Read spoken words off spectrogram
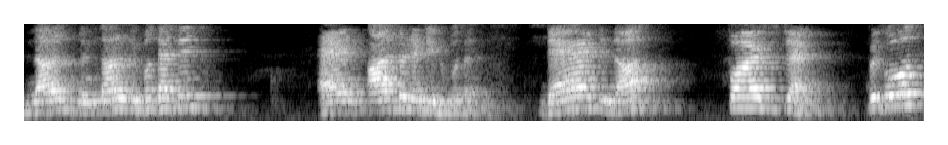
null, null hypothesis and alternative hypothesis. That is the first step because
